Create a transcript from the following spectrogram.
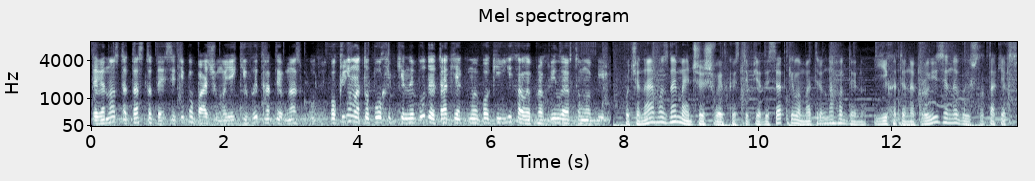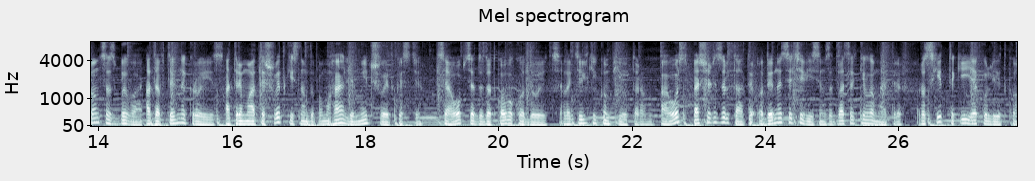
90 та 110 і побачимо, які витрати в нас будуть. По клімату похибки не буде, так як ми поки їхали, прогріли автомобіль. Починаємо з найменшої швидкості 50 км на годину. Їхати на круїзі не вийшло, так як сонце збиває. Адаптивний круїз. А тримати швидкість нам допомагає ліміт швидкості. Ця опція додатково кодується, але тільки комп'ютером. А ось перші результати 11,8 за 20 км. Розхід такий, як улітку.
